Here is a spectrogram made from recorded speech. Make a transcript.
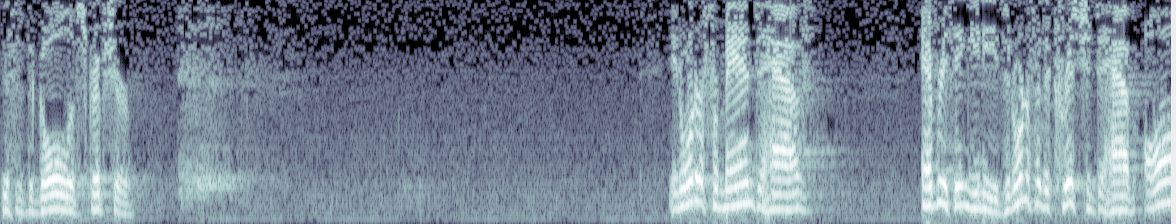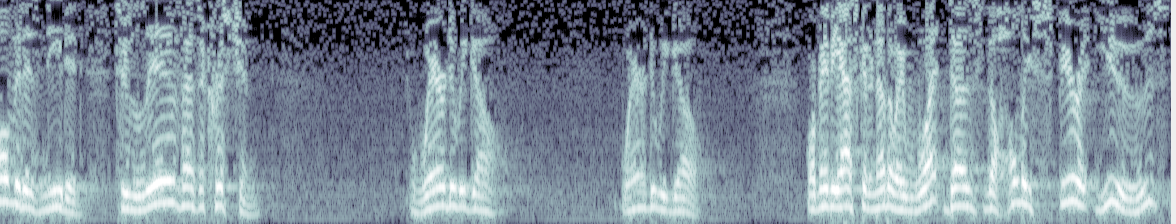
this is the goal of Scripture. in order for man to have everything he needs, in order for the Christian to have all that is needed to live as a Christian, where do we go? Where do we go? Or maybe ask it another way what does the Holy Spirit use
